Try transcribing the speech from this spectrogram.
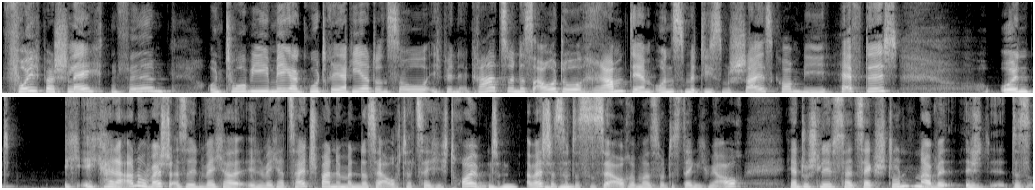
furchtbar schlechten Film. Und Tobi mega gut reagiert und so. Ich bin gerade so in das Auto, rammt der uns mit diesem scheiß Kombi heftig. Und ich, ich keine Ahnung, weißt du, also in welcher, in welcher Zeitspanne man das ja auch tatsächlich träumt. Weißt du, also das ist ja auch immer so, das denke ich mir auch. Ja, du schläfst halt sechs Stunden, aber ich, das,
